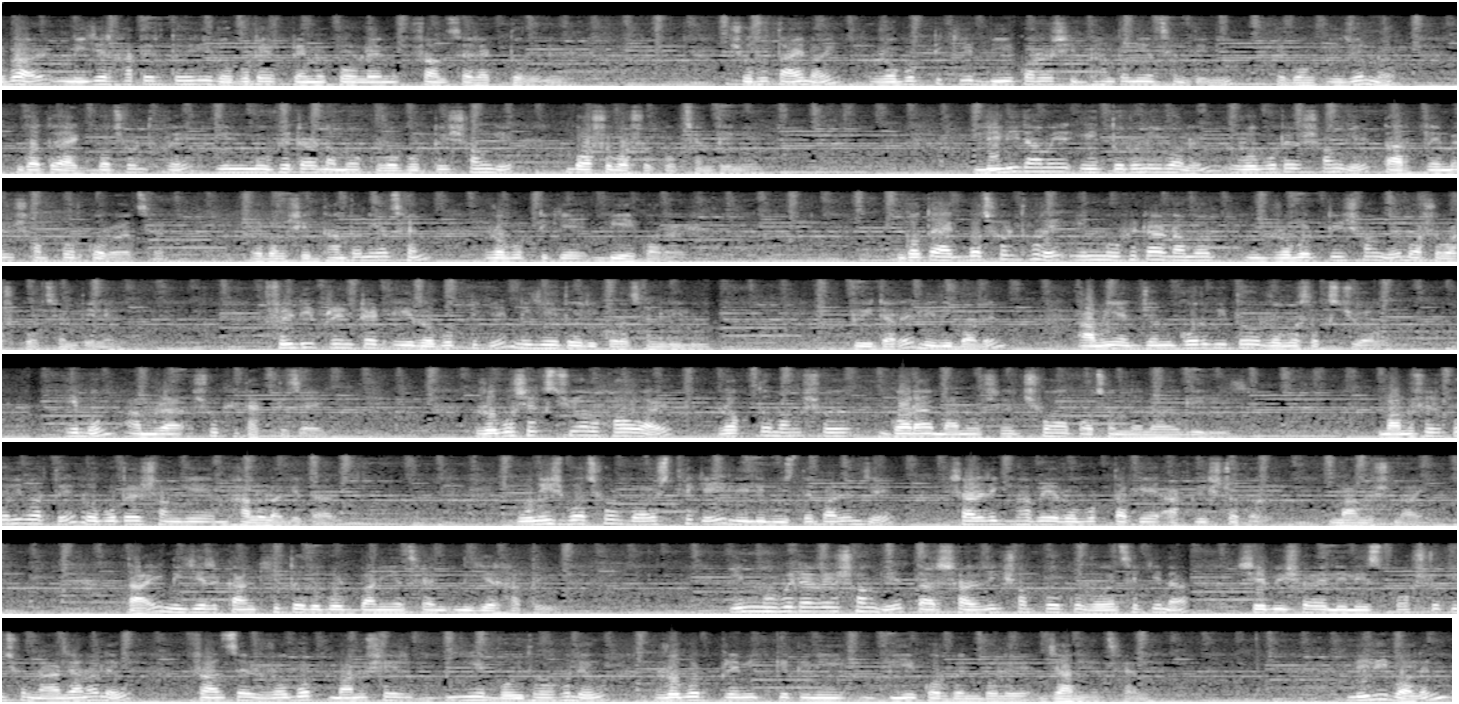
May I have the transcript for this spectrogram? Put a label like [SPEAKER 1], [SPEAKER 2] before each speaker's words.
[SPEAKER 1] এবার নিজের হাতের তৈরি রোবটের প্রেমে পড়লেন ফ্রান্সের এক তরুণী। শুধু তাই নয়, রোবটটিকে বিয়ে করার সিদ্ধান্ত নিয়েছেন তিনি এবং এজন্য গত এক বছর ধরে ইনমুভেটার নামক রোবটটির সঙ্গে বসবাস করছেন তিনি। লিলি নামের এই তরুণী বলেন, রোবটের সঙ্গে তার প্রেমের সম্পর্ক রয়েছে এবং সিদ্ধান্ত নিয়েছেন রোবটটিকে বিয়ে করার। গত এক বছর ধরে ইনমুভেটার নামক রোবটটির সঙ্গে বসবাস করছেন তিনি। থ্রিডি প্রিন্টেড এই রোবটটিকে নিজেই তৈরি করেছেন লিলি। টুইটারে লিলি বলেন, আমি একজন গর্বিত রোবোসেক্সুয়াল এবং আমরা সুখে থাকতে চাই। রোবোসেক্সুয়াল হওয়ায় রক্ত, মাংস, গড়া মানুষের ছোঁয়া পছন্দ নয় লিলির। মানুষের পরিবর্তে রোবটের সঙ্গে ভালো লাগে তার। উনিশ বছর বয়স থেকেই লিলি বুঝতে পারেন যে শারীরিকভাবে রোবট তাকে আকৃষ্ট করে, মানুষ নয়। তাই নিজের কাঙ্ক্ষিত রোবট বানিয়েছেন নিজের হাতেই। ইনমুভেটারের সঙ্গে তার শারীরিক সম্পর্ক রয়েছে কিনা সে বিষয়ে লিলি স্পষ্ট কিছু না জানালেও ফ্রান্সের রোবট মানুষের বিয়ে বৈধ হলেও রোবট প্রেমিককে তিনি বিয়ে করবেন বলে জানিয়েছেন। লিলি বলেন,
